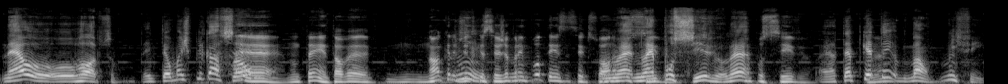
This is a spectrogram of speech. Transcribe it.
né, o, o Robson? Tem que ter uma explicação. É, não tem, talvez. Não acredito Hum. que seja para impotência sexual. não, é, não é possível. possível, Não é né? possível. É, até porque Né? tem. Bom, enfim.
